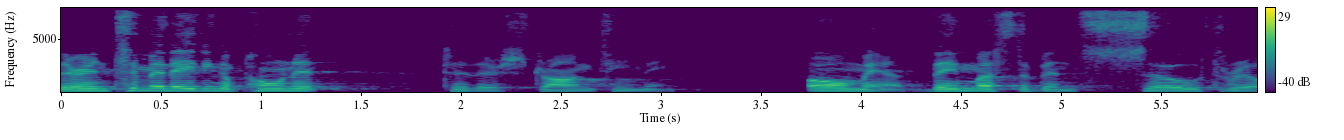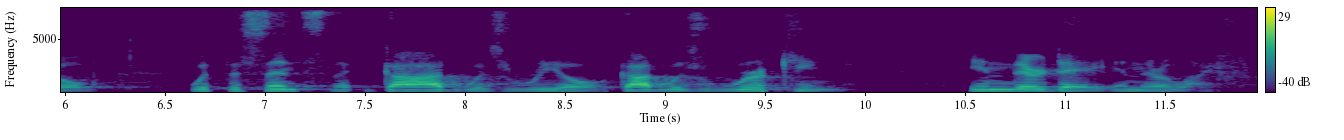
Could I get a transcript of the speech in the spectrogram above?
their intimidating opponent to their strong teammate. Oh man, they must have been so thrilled with the sense that God was real. God was working in their day, in their life.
